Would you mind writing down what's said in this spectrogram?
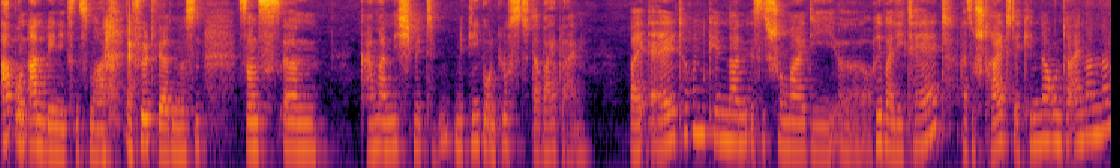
ab und an wenigstens mal erfüllt werden müssen. Sonst ähm, kann man nicht mit, mit Liebe und Lust dabei bleiben. Bei älteren Kindern ist es schon mal die äh, Rivalität, also Streit der Kinder untereinander.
